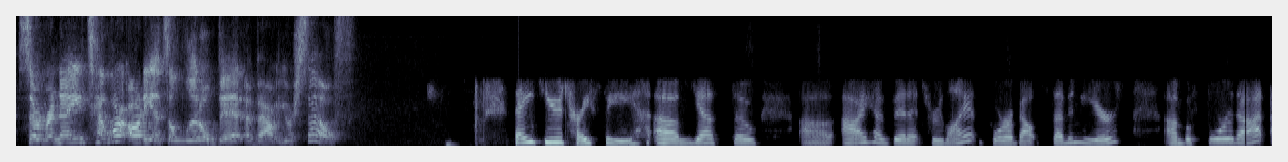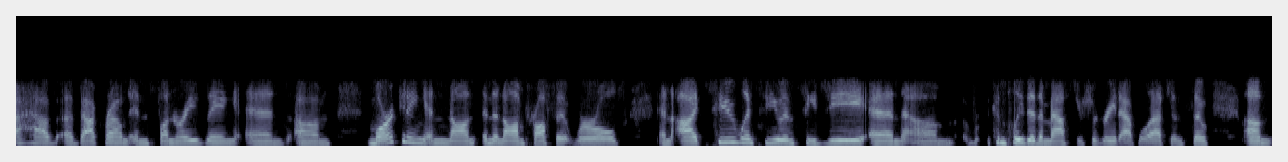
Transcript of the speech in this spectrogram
So Renee, tell our audience a little bit about yourself. Thank you, Tracy. Um, yes, so uh, I have been at Truliant for about seven years. Um, before that, I have a background in fundraising and um, marketing in non in the nonprofit world. And I too went to UNCG and um, completed a master's degree at Appalachian. So, um,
